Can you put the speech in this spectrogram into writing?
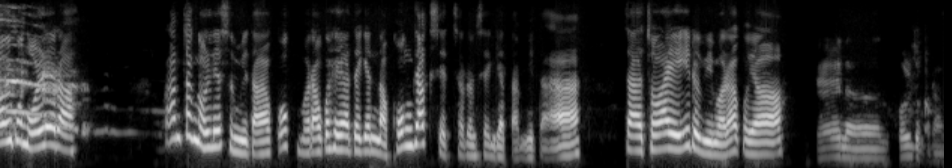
아이고 놀래라. 깜짝 놀랐습니다. 꼭 뭐라고 해야 되겠나 공작새처럼 생겼답니다. 자, 저 아이 이름이 뭐라고요? 걔는 골드 브라마.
